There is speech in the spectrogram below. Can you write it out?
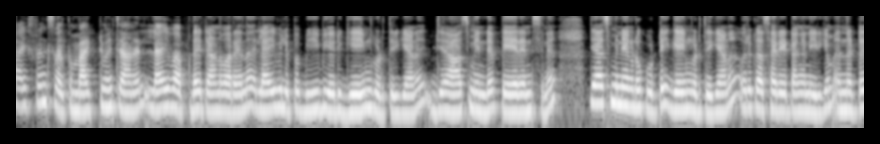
Hi friends welcome back to my channel live update ആണ് പറയുന്നത്. ലൈവിൽ ഇപ്പോൾ ബി ബി ഒരു ഗെയിം കൊടുത്തിരിക്കുകയാണ്. ജാസ്മിന്റെ പേരൻസിന് ജാസ്മിനെ കൂടെ കൂട്ടി ഗെയിം കൊടുത്തിരിക്കുകയാണ്. ഒരു കസേരയിട്ട് അങ്ങനെ ഇരിക്കും. എന്നിട്ട്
